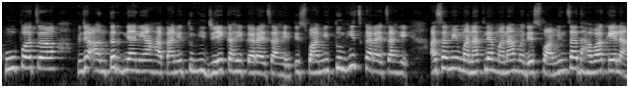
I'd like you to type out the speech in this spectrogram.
खूपच म्हणजे अंतर्ज्ञानी आहात आणि तुम्ही जे काही करायचं आहे ते स्वामी तुम्हीच करायचं आहे. असं मी मनातल्या मनामध्ये स्वामींचा धावा केला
